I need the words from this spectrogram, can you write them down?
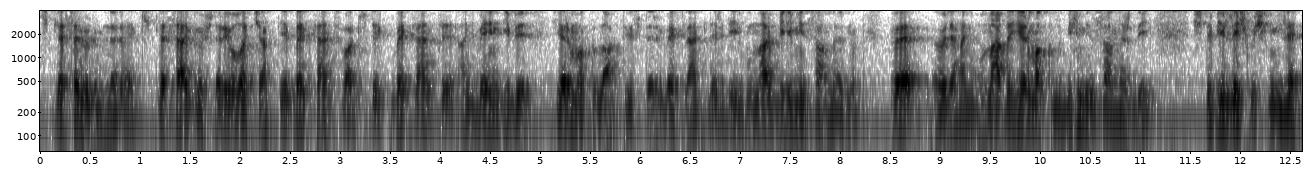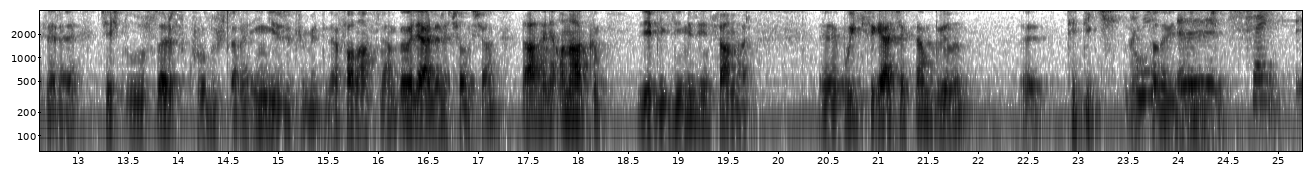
kitlesel ölümlere, kitlesel göçlere yol açacak diye beklenti var. Üstelik bu beklenti hani benim gibi yarım akıllı aktivistlerin beklentileri değil. Bunlar bilim insanlarının ve öyle hani onlar da yarım akıllı bilim insanları değil. İşte Birleşmiş Milletler'e, çeşitli uluslararası kuruluşlara, İngiliz hükümetine falan filan böyle yerlere çalışan daha hani ana akım diye bildiğimiz insanlar. E, bu ikisi gerçekten bu yılın e, tetik hani, noktalarıydı e, benim için. Şey, e,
